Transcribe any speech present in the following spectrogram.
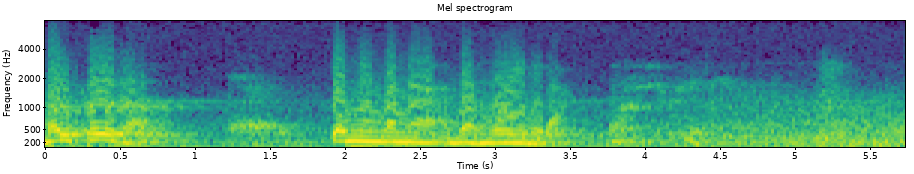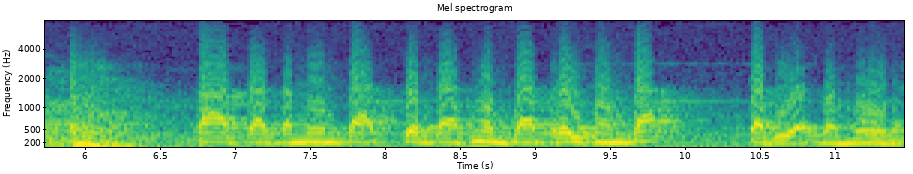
မုတ်ဆိုးတော့ကျဉ်းကျဉ်းတနာအသက်မွေးနေတာသာတသမင်တစိတ်တငှက်တပြိသံတတပ်ပြီးတော့မွေးနေ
